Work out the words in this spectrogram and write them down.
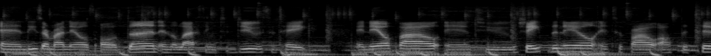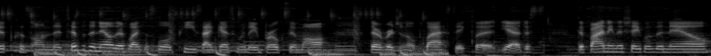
And these are my nails all done. And the last thing to do is to take a nail file and to shape the nail and to file off the tip because on the tip of the nail there's like this little piece I guess where they broke them off the original plastic but yeah just defining the shape of the nail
